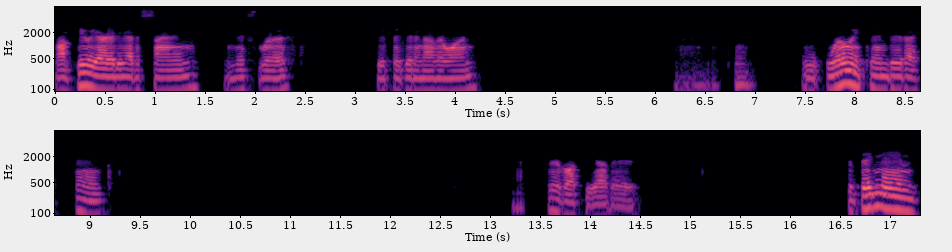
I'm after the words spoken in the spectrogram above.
Montpelier already had a signing in this list. See if they get another one. Um, okay. Wilmington did, I think. Sure about the others. The big name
